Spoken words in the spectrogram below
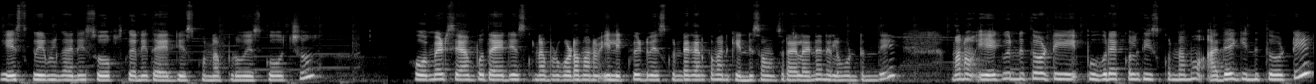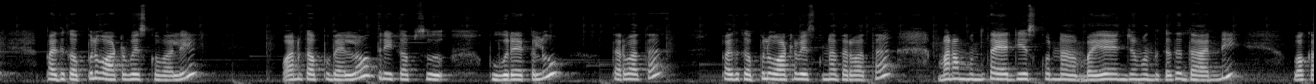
ఫేస్ క్రీమ్లు కానీ సోప్స్ కానీ తయారు చేసుకున్నప్పుడు వేసుకోవచ్చు. హోమ్ మేడ్ షాంపూ తయారు చేసుకున్నప్పుడు కూడా మనం ఈ లిక్విడ్ వేసుకుంటే కనుక మనకి ఎన్ని సంవత్సరాలైనా నిల్వ ఉంటుంది. మనం ఏ గిన్నెతోటి పువ్వు రెక్కలు తీసుకున్నామో అదే గిన్నెతోటి పది కప్పులు వాటర్ వేసుకోవాలి. వన్ కప్పు బెల్లం త్రీ కప్స్ పువ్వు రేకలు తర్వాత పది కప్పులు వాటర్ వేసుకున్న తర్వాత మనం ముందు తయారు చేసుకున్న బయో ఎంజమ్ ఉంది కదా దాన్ని ఒక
